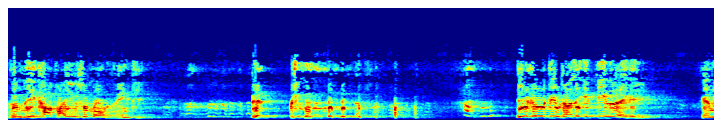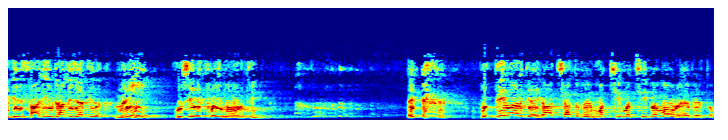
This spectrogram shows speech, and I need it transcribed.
जो नहीं खा पाई उसमें मोहर नहीं थी। एक रोटी उठा लेगी, तीन रह गई। कहने सारी उठा ली जाती है? नहीं, उस एक पर मोहर थी। बुद्धिमान कहेगा अच्छा तो फिर मच्छी मच्छी पे मोर है फिर तो।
